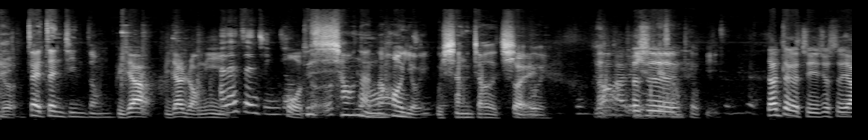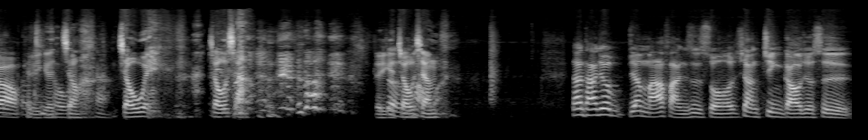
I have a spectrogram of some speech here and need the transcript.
就在震惊中，比较比较容易还在震惊中，就是香南，然后有一股香蕉的气味，然后它就是特别。但这个其实就是要有一个焦焦味，焦香，有一个焦香。但它就比较麻烦，是说像浸膏，就是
